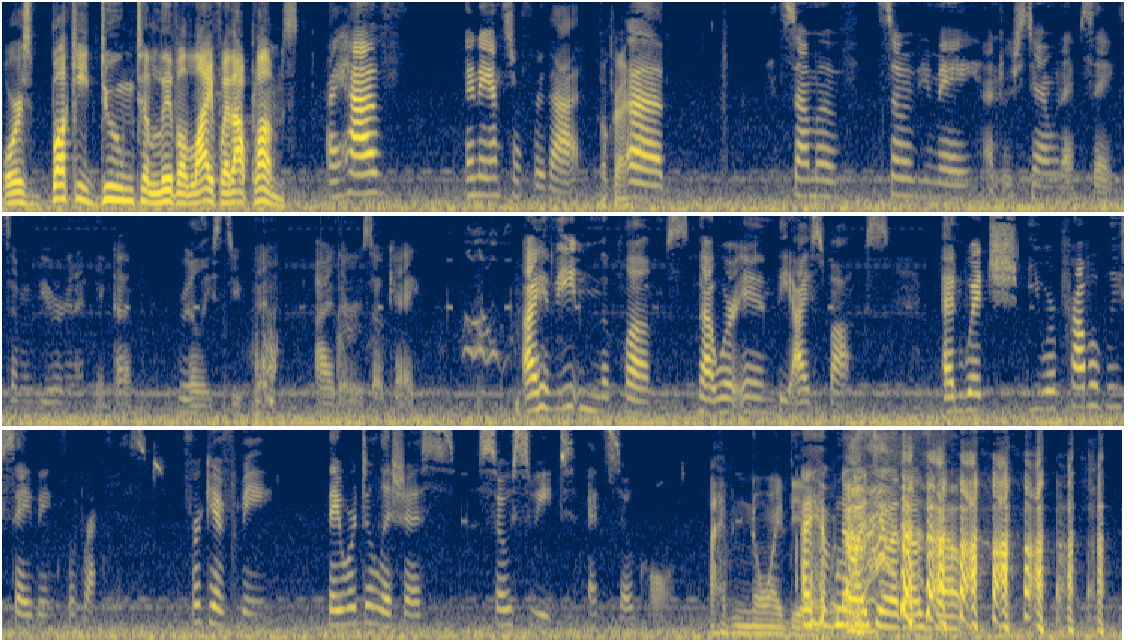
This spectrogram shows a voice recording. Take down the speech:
or is Bucky doomed to live a life without plums? I have an answer for that. Okay. Uh, some of some of you may understand what I'm saying. Some of you are going to think I'm really stupid. either is okay. I have eaten the plums that were in the icebox, and which you were probably saving for breakfast. Forgive me. They were delicious, so sweet and so cold. I have no idea. I have no idea what that was about.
